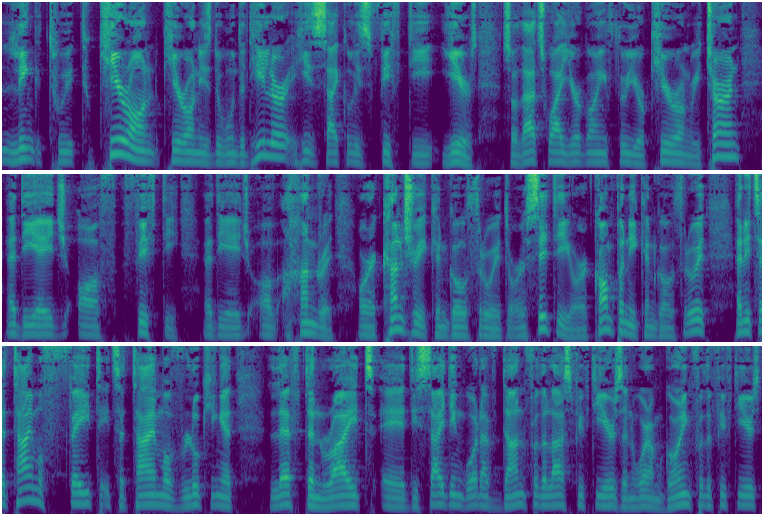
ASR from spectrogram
linked to, to Chiron. Chiron is the wounded healer. His cycle is 50 years. So that's why you're going through your Chiron return at the age of 50, at the age of 100. Or a country can go through it, or a city or a company can go through it. And it's a time of fate. It's a time of looking at left and right, uh, deciding what I've done for the last 50 years and where I'm going for the 50 years.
